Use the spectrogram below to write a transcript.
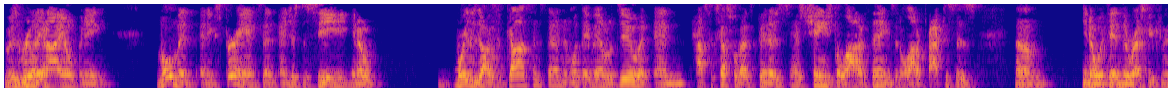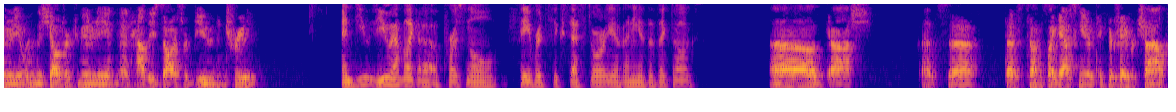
it was really an eye-opening moment and experience and, and just to see you know where the dogs have gone since then and what they've been able to do and, and how successful that's been has, has changed a lot of things and a lot of practices, um, you know, within the rescue community and within the shelter community and, and how these dogs are viewed and treated. And do you, do you have like a, a personal favorite success story of any of the Vick dogs? Oh gosh, that's, uh, that's tough. It's like asking you to pick your favorite child.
